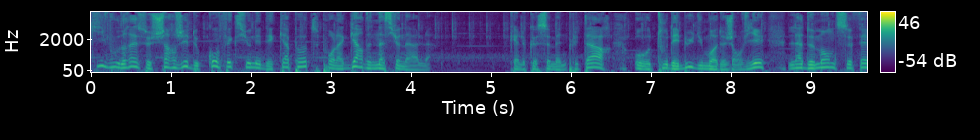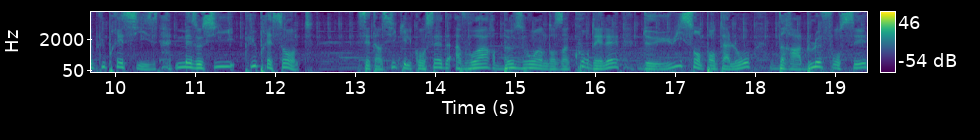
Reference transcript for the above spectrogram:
qui voudrait se charger de confectionner des capotes pour la garde nationale. Quelques semaines plus tard, au tout début du mois de janvier, la demande se fait plus précise, mais aussi plus pressante. C'est ainsi qu'il concède avoir besoin dans un court délai de 800 pantalons, drap bleu foncé,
